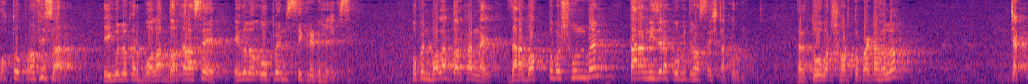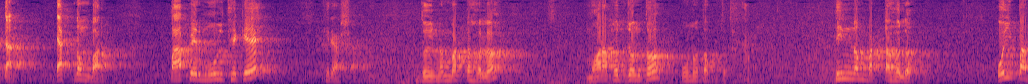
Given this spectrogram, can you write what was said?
কত প্রফেসর এইগুলোকে আর বলার দরকার আছে? এগুলো ওপেন সিক্রেট হয়ে গেছে। ওপেন বলার দরকার নাই। যারা বক্তব্য শুনবেন, তারা নিজেরা পবিত্র হওয়ার চেষ্টা করুন। তাহলে তোবার শর্ত কয়টা হলো? চারটা। এক নম্বর, পাপের মূল থেকে ফিরে আসা। দুই নম্বরটা হলো, মরা পর্যন্ত অনুতপ্ত থাকা। তিন নম্বরটা হলো, ওই পাপ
